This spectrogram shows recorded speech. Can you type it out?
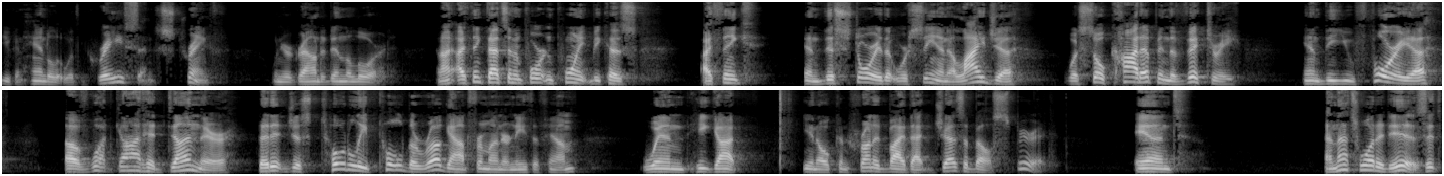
You can handle it with grace and strength when you're grounded in the Lord. And I, I think that's an important point because I think in this story that we're seeing, Elijah was so caught up in the victory and the euphoria of what God had done there that it just totally pulled the rug out from underneath of him when he got, you know, confronted by that Jezebel spirit. And and that's what it is. It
